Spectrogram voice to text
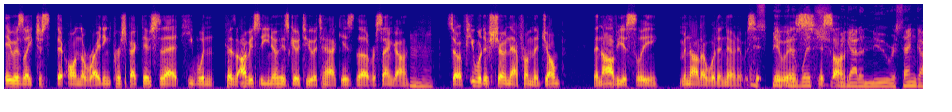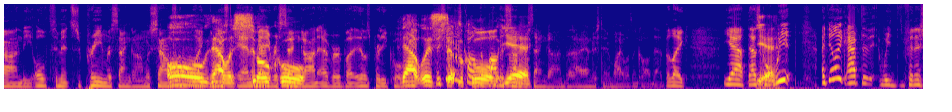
it was like just on the writing perspective, so that he wouldn't, because obviously you know his go-to attack is the Rasengan. hmm So if he would have shown that from the jump, then obviously Minato would have known it was his, it Speaking was of which, his son. we got a new Rasengan, the Ultimate Supreme Rasengan, which sounds Oh, like the that most was anime so cool. Rasengan ever, but it was pretty cool. That was They so should just call the cool. Yeah. Rasengan, but I understand why it wasn't called that. But like, yeah, that's Yeah. cool. We, I feel like after we finish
